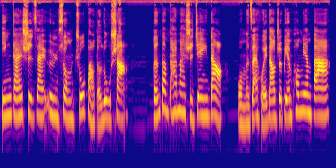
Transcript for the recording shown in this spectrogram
应该是在运送珠宝的路上。等等拍卖时间一到，我们再回到这边碰面吧。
